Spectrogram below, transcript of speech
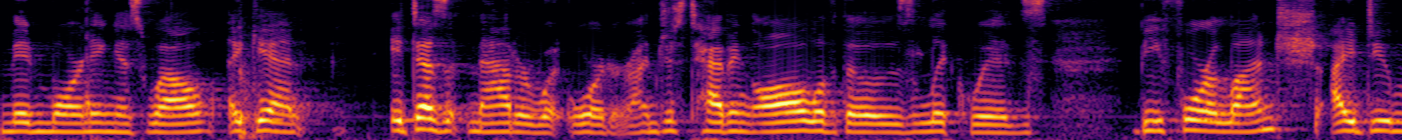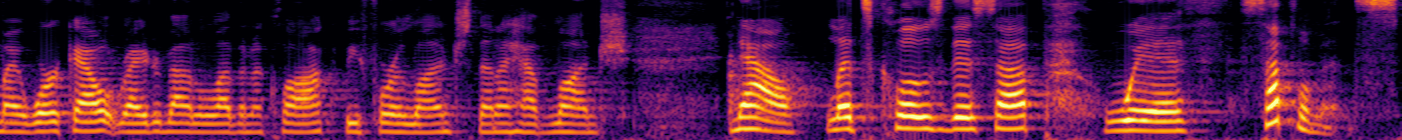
mid-morning as well. Again, it doesn't matter what order. I'm just having all of those liquids before lunch. I do my workout right about 11 o'clock before lunch, then I have lunch. Now, let's close this up with supplements.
